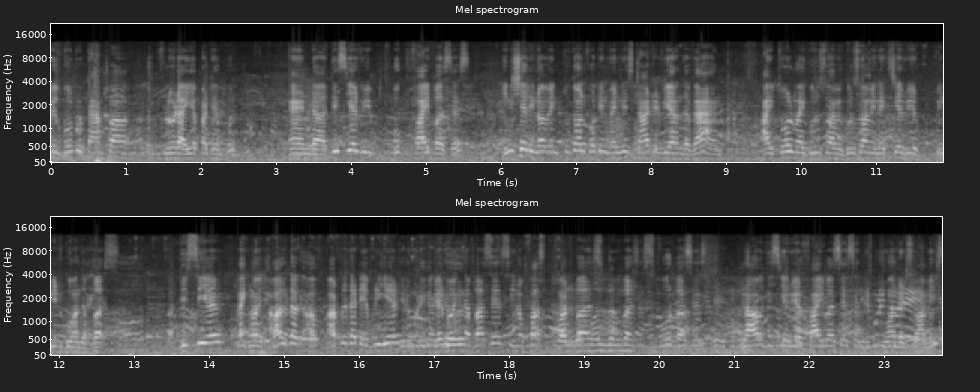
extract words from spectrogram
we'll go to Tampa, Florida Ayappa temple. And uh, this year we booked five buses. Initially, you know, in 2014 when we started, we are in the van. I told my Guru Swami, Guru Swami, next year we, we need to go on the bus. Uh, this year, like my all the uh, after that, every year we are going the buses. You know, first one bus, two buses, four buses. Now this year we have five buses and 200 swamis.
